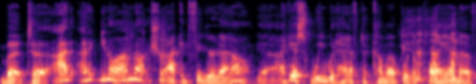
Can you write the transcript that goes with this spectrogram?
But uh, I, I, you know, I'm not sure I could figure it out. Yeah, I guess we would have to come up with a plan of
